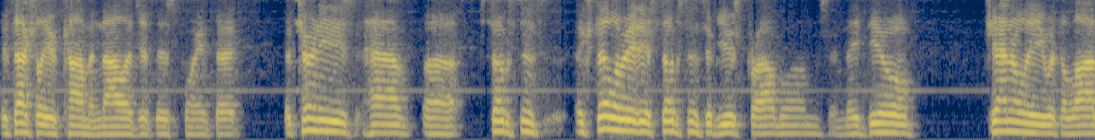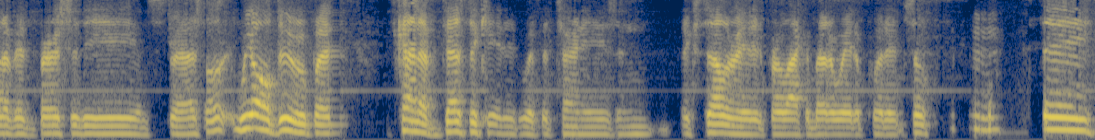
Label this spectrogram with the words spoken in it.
it's actually a common knowledge at this point that attorneys have uh, substance, accelerated substance abuse problems and they deal generally with a lot of adversity and stress. We all do, but it's kind of desiccated with attorneys and accelerated for lack of a better way to put it. So mm-hmm. say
